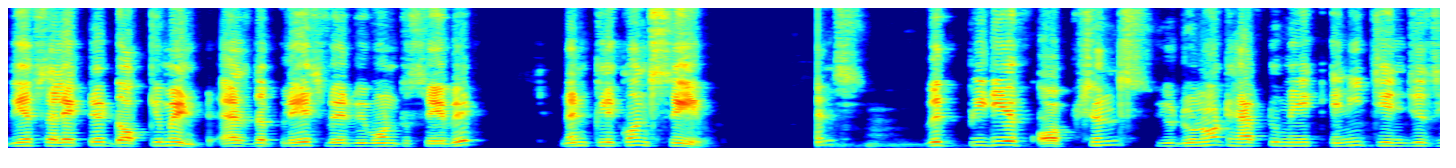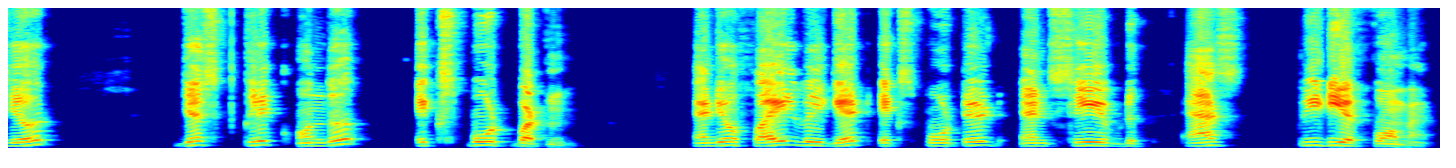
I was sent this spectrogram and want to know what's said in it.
we have selected document as the place where we want to save it. Then click on save. With PDF options, you do not have to make any changes here. Just click on the export button and your file will get exported and saved as PDF format.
